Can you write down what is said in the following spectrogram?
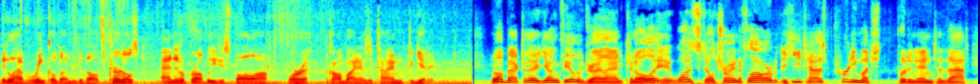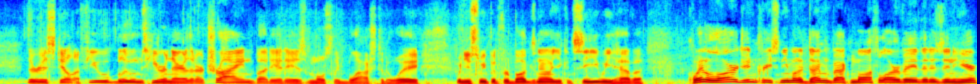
it'll have wrinkled underdeveloped kernels and it'll probably just fall off or a combine has a time to get it well back to that young field of dryland canola it was still trying to flower but the heat has pretty much put an end to that There is still a few blooms here and there that are trying, but it is mostly blasted away. When you sweep it for bugs now, you can see we have a quite a large increase in the amount of diamondback moth larvae that is in here.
